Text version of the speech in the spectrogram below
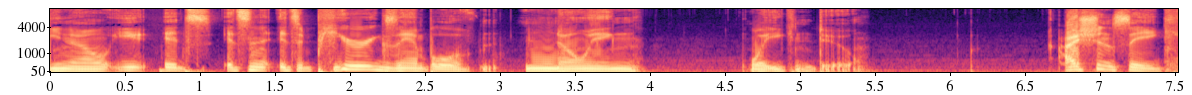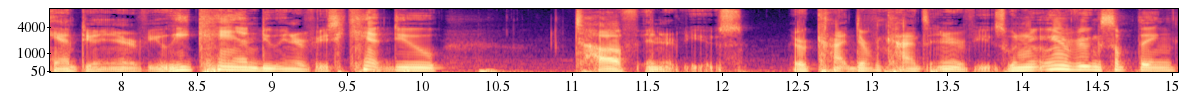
you know it's it's an it's a pure example of knowing what you can do. I shouldn't say he can't do an interview. He can do interviews. He can't do tough interviews. There are kind, different kinds of interviews. When you're interviewing something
